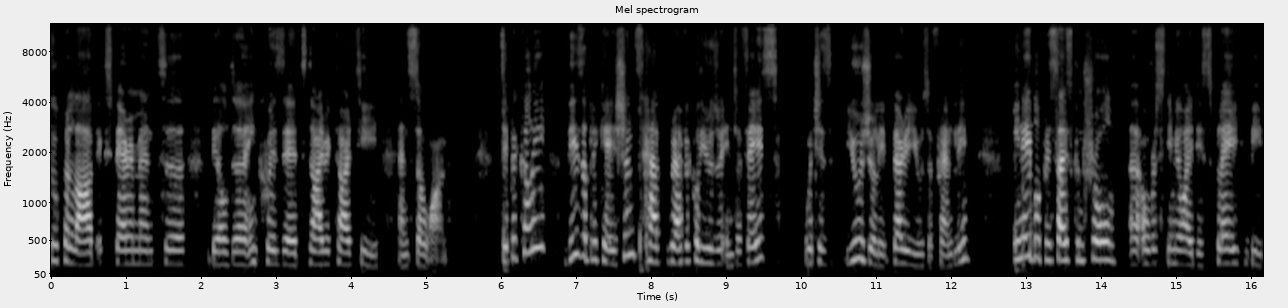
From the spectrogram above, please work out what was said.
SuperLab, Experiment, uh, Builder, Inquisit, DirectRT, and so on. Typically, these applications have graphical user interface, which is usually very user-friendly, enable precise control uh, over stimuli display, be it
